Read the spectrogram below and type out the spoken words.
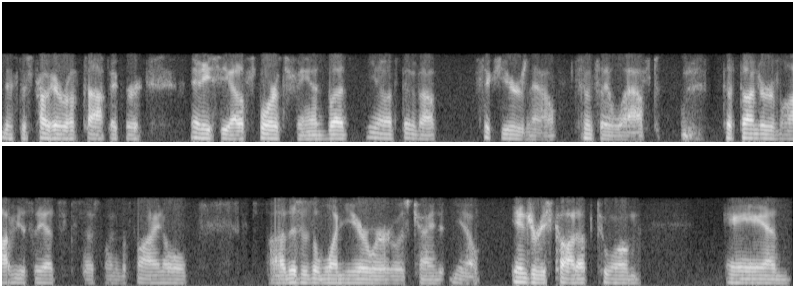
this is probably a rough topic for any Seattle sports fan, but you know, it's been about six years now since they left. The Thunder have obviously had success winning the final. Uh, this is the one year where it was kind of, you know, injuries caught up to them, and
